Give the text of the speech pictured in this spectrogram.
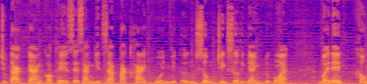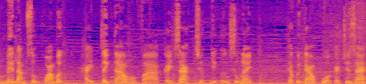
chúng ta càng có thể dễ dàng nhìn ra tác hại của những ứng dụng chỉnh sửa hình ảnh đúng không ạ? Vậy nên không nên lạm dụng quá mức, hãy tỉnh táo và cảnh giác trước những ứng dụng này. Theo khuyến cáo của các chuyên gia,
